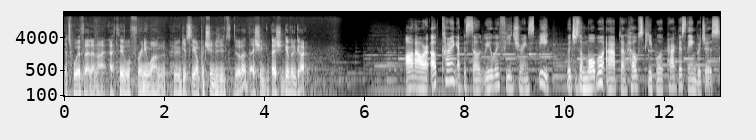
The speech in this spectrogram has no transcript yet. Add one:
It's worth it, and I, I feel for anyone who gets the opportunity to do it, they should, they should give it a go. On our upcoming episode, we will be featuring Speak, which is a mobile app that helps people practice languages.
